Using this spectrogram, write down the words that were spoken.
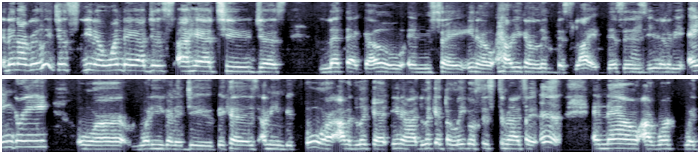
And then I really just, you know, one day I just I had to just let that go and say, you know, how are you going to live this life? This is you're going to be angry or what are you going to do? Because I mean, before I would look at, you know, I'd look at the legal system and I'd say, eh. and now I work with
